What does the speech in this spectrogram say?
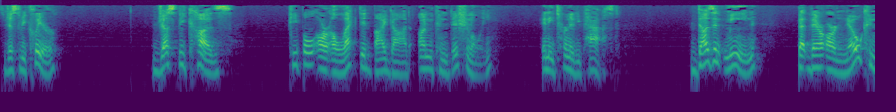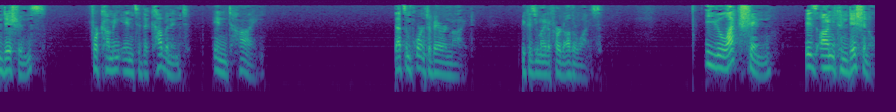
So just to be clear, just because people are elected by God unconditionally in eternity past doesn't mean that there are no conditions for coming into the covenant in time. That's important to bear in mind because you might have heard otherwise. Election is unconditional.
